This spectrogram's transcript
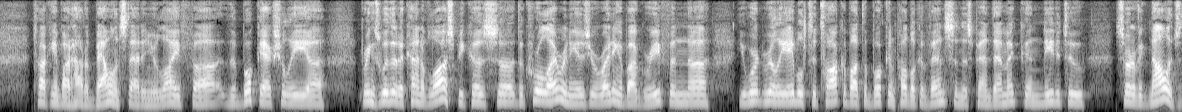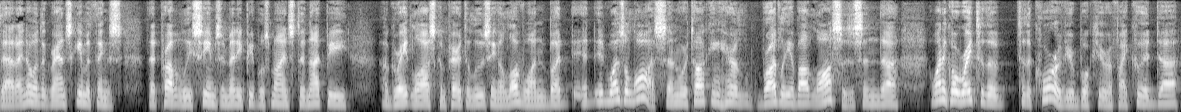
talking about how to balance that in your life. Uh, the book actually uh, brings with it a kind of loss because uh, the cruel irony is you're writing about grief and uh, you weren't really able to talk about the book in public events in this pandemic and needed to sort of acknowledge that. I know in the grand scheme of things, that probably seems in many people's minds to not be a great loss compared to losing a loved one, but it, it was a loss. And we're talking here broadly about losses. And uh, I want to go right to the to the core of your book here, if I could. Uh,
